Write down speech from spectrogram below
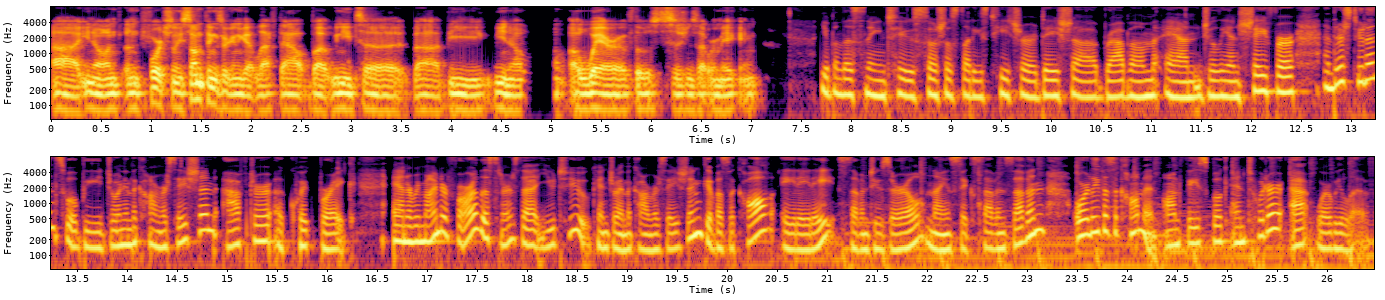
uh, you know, un- unfortunately, some things are going to get left out, but we need to uh, be, you know, aware of those decisions that we're making. You've been listening to social studies teacher Daisha Brabham and Julian Shafer, and their students will be joining the conversation after a quick break. And a reminder for our listeners that you too can join the conversation. Give us a call, 888 720 9677, or leave us a comment on Facebook and Twitter at Where We Live.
